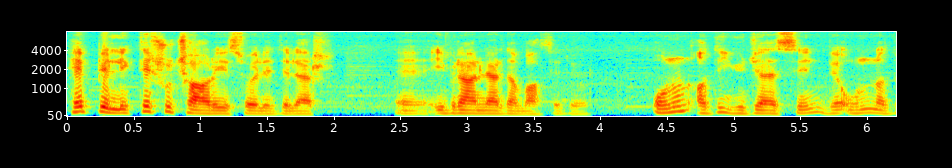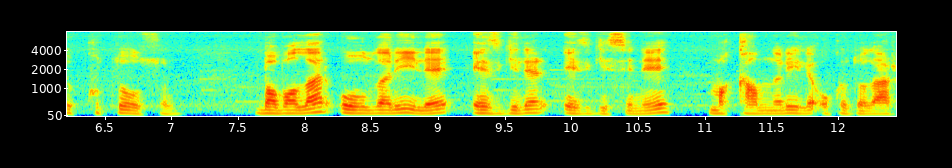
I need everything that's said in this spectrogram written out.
hep birlikte şu çağrıyı söylediler e, İbranilerden bahsediyor. Onun adı yücelsin ve onun adı kutlu olsun. Babalar oğulları ile ezgiler ezgisini makamları ile okudular.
